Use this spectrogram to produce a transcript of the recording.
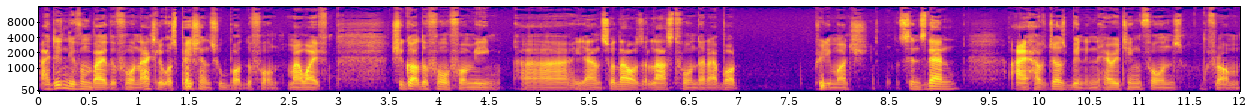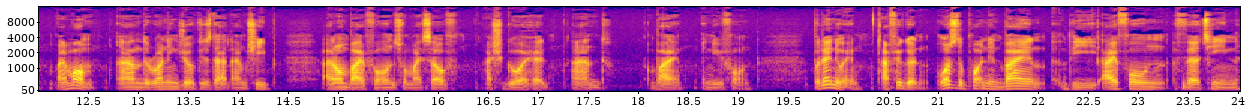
I didn't even buy the phone. Actually, it was Patience who bought the phone. My wife, she got the phone for me. Uh, yeah, and so that was the last phone that I bought pretty much. Since then, I have just been inheriting phones from my mom. And the running joke is that I'm cheap. I don't buy phones for myself. I should go ahead and buy a new phone. But anyway, I figured, what's the point in buying the iPhone 13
